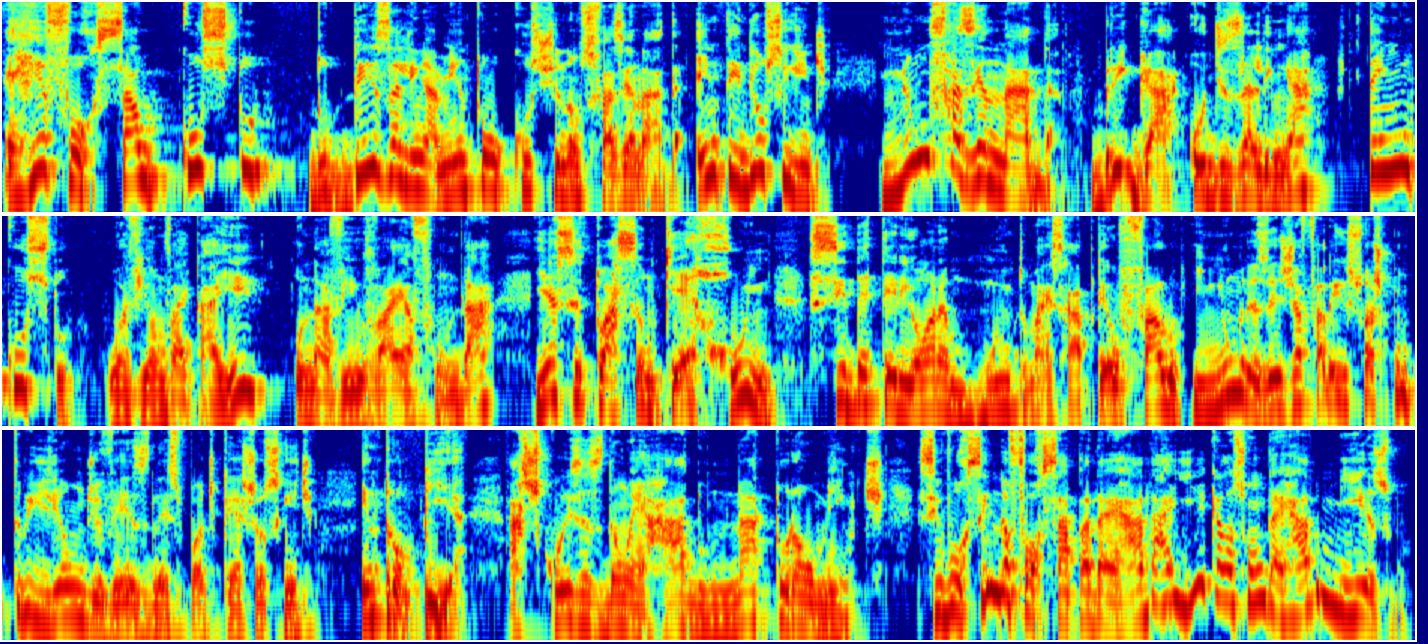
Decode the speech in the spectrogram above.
é reforçar o custo do desalinhamento ou o custo de não se fazer nada. É entender o seguinte: não fazer nada, brigar ou desalinhar tem um custo. O avião vai cair, o navio vai afundar e a situação que é ruim se deteriora muito mais rápido. Eu falo inúmeras vezes, já falei isso acho que um trilhão de vezes nesse podcast. É o seguinte: entropia. As coisas dão errado naturalmente. Se você ainda forçar para dar errado, aí é que elas vão dar errado mesmo.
